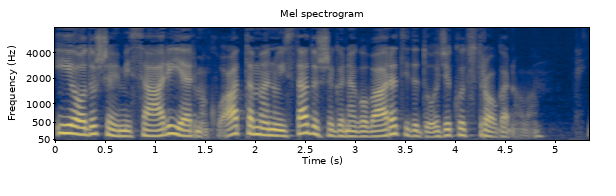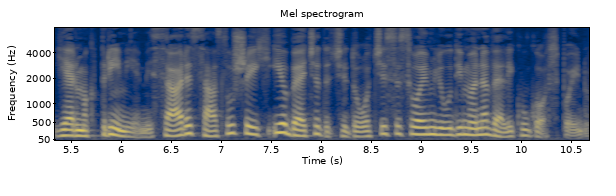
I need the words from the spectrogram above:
I odoše emisari Jermaku Atamanu i stadoše ga nagovarati da dođe kod Stroganova. Jermak primi emisare, sasluša ih i obeća da će doći sa svojim ljudima na Veliku Gospojinu.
